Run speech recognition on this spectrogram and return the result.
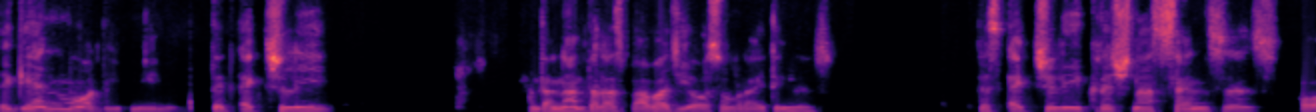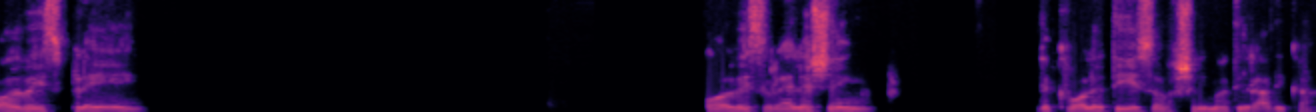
again more deep meaning that actually, and Ananta Das Babaji also writing this, there's actually Krishna senses always playing, always relishing the qualities of Srimati Radhika.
